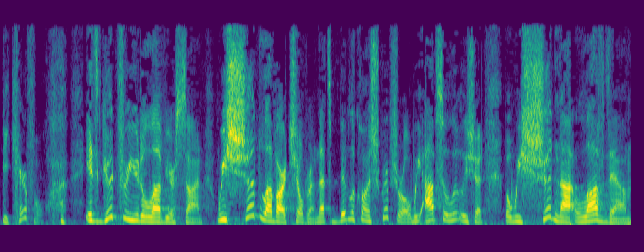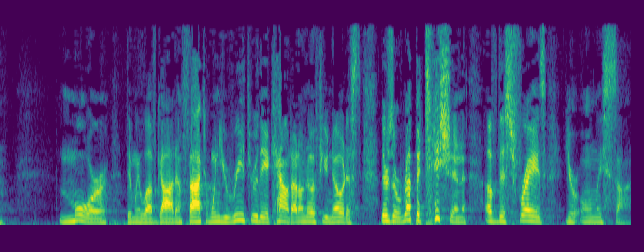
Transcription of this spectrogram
be careful. It's good for you to love your son. We should love our children. That's biblical and scriptural. We absolutely should. But we should not love them more than we love God. In fact, when you read through the account, I don't know if you noticed, there's a repetition of this phrase, your only son,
